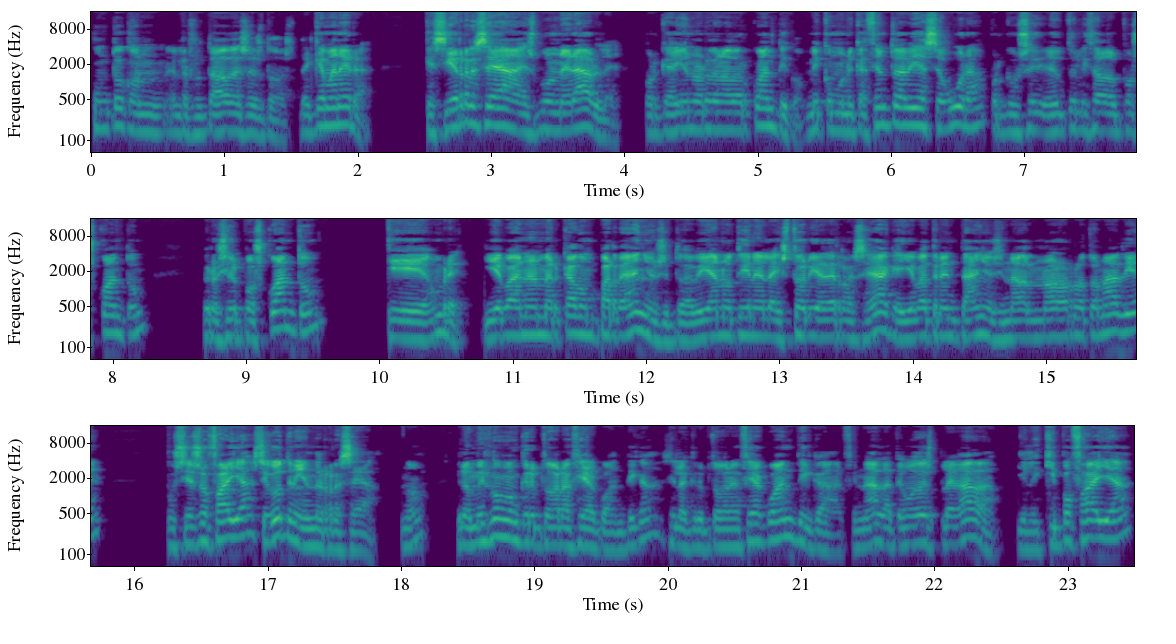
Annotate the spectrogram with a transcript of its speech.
junto con el resultado de esos dos. ¿De qué manera? Que si RSA es vulnerable porque hay un ordenador cuántico, mi comunicación todavía es segura porque he utilizado el post-quantum, pero si el post-quantum, que, hombre, lleva en el mercado un par de años y todavía no tiene la historia de RSA, que lleva 30 años y nada, no lo ha roto nadie, pues si eso falla, sigo teniendo RSA, ¿no? Y lo mismo con criptografía cuántica. Si la criptografía cuántica al final la tengo desplegada y el equipo falla,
